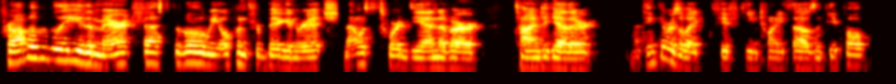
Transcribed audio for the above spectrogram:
Probably the Merritt Festival. We opened for Big and Rich. That was toward the end of our time together. I think there was like 15, 20,000 people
